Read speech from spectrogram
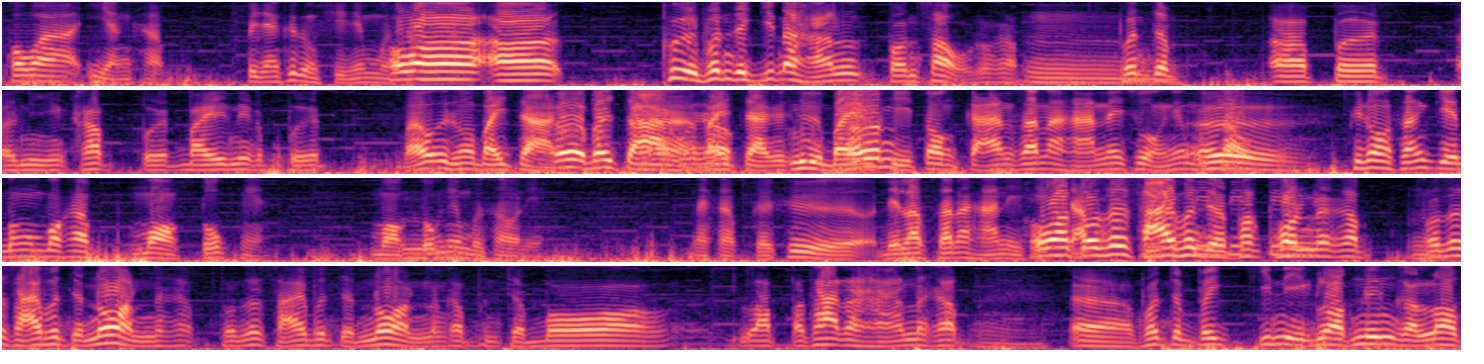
เพราะว่าอีหยังครับ เป็นหยังคือต้องฉีดยามมื้อเพราะเช้าว่าอ่าพืชเพิ่นจะกินอาหารตอนเช้านะครับ อืม เพิ่นจะ อ่าเปิดอันนี้ครับ เปิดใบนี่ก็เปิด ใบอื่นว่าใบจากเออใบจากอ่นะครับใบจากก็คือใบเพิ่นที่ต้องการสารอาหารในช่วงยามเอมื้อเช้า อ พี่น้องสังเกตบ้างบ่ครับหมอกตกเนี่ยหมอกตกอืม ยามมื้อเช้านี่นะครับก็คือได้รับสารอาหารนี่เพราะว่าสิตอนจับ สายๆเพิ่นจะพักผ่อนนะครับอืม ตอนสายๆเพิ่นจะนอนนะครับตอนสายๆเพิ่นจะนอนนะครับเพิ่นจะบ่รับประทานอาหารนะครับ อืม เอ่อเพิ่นจะไปกินอีกรอบหนึงกับรอบ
